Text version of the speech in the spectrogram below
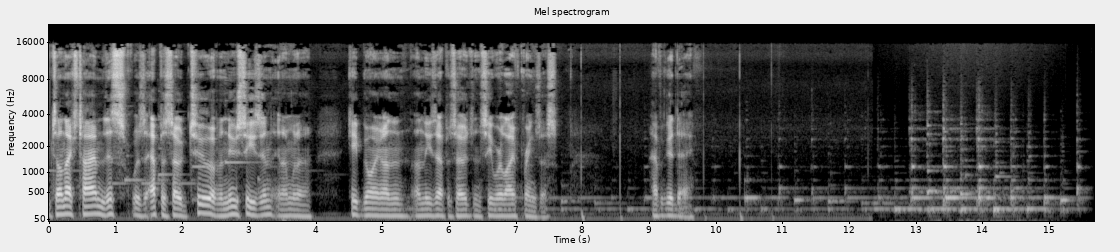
Until next time, this was episode two of a new season, and I'm going to keep going on on these episodes and see where life brings us. Have a good day.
